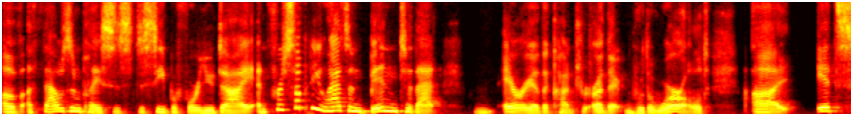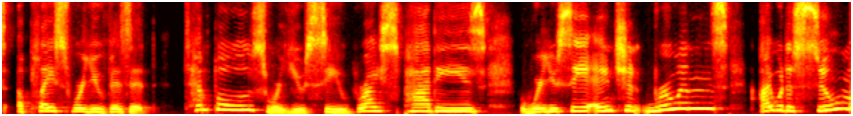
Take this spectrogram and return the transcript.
of A Thousand Places to See Before You Die, and for somebody who hasn't been to that area of the country or the the world, uh, it's a place where you visit temples, where you see rice paddies, where you see ancient ruins, I would assume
